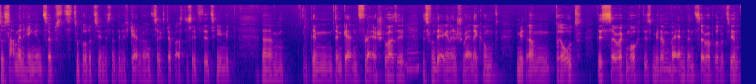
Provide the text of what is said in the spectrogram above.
zusammenhängend selbst zu produzieren, ist natürlich geil. Wenn du sagst, ja passt, du setzt jetzt hin mit ähm, dem, dem geilen Fleisch quasi, Mhm. das von den eigenen Schweine kommt, mit einem Brot, das selber gemacht ist, mit einem Wein, den sie selber produzieren.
